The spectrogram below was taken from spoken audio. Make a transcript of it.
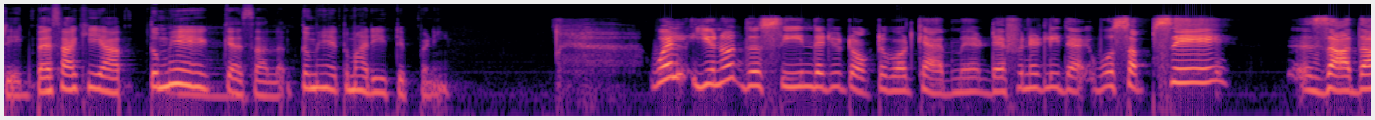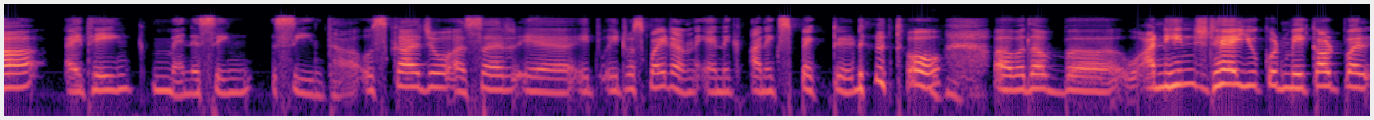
take बैसाखी आप तुम्हें hmm. कैसा लग तुम्हें तुम्हारी टिप्पणी? Well you know the scene that you talked about cab में definitely that वो सबसे ज़्यादा आई थिंक मेनेसिंग सीन था। उसका जो असर it it was quite unexpected तो uh, मतलब अनहिंज्ड है यू कुड मेक आउट पर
